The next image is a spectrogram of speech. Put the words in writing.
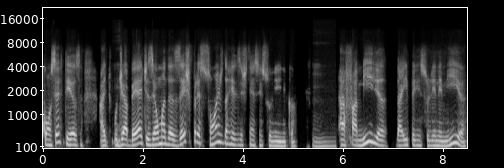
Com certeza. A, o diabetes é uma das expressões da resistência insulínica. Hum. A família da hiperinsulinemia,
